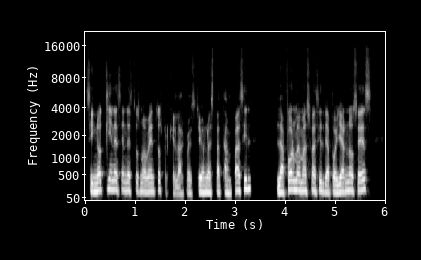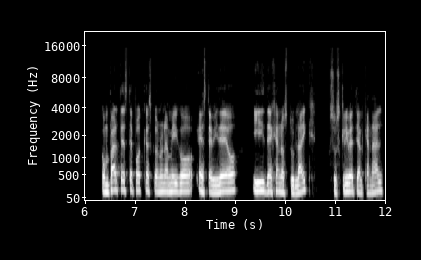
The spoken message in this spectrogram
si no tienes en estos momentos, porque la cuestión no está tan fácil, la forma más fácil de apoyarnos es comparte este podcast con un amigo, este video y déjanos tu like, suscríbete al canal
